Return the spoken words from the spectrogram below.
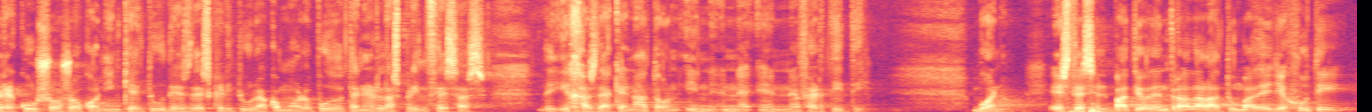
recursos o con inquietudes de escritura como lo pudo tener las princesas hijas de Akenatón en, Nefertiti. Bueno, este es el patio de entrada a la tumba de Yehuti,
